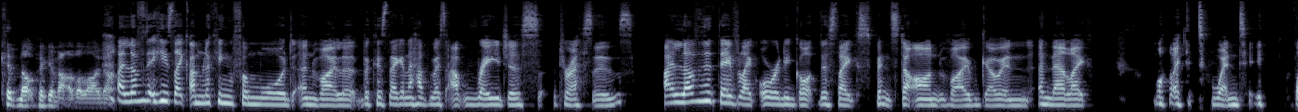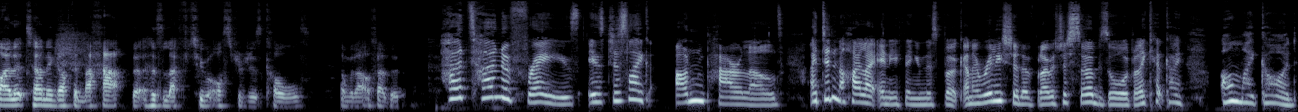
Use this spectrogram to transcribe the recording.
could not pick him out of a lineup. I love that he's like, I'm looking for Maud and Violet because they're going to have the most outrageous dresses. I love that they've like already got this like spinster aunt vibe going and they're like more like 20. Violet turning up in the hat that has left two ostriches cold and without feathers. Her turn of phrase is just like unparalleled. I didn't highlight anything in this book and I really should have, but I was just so absorbed. But I kept going, oh my God.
